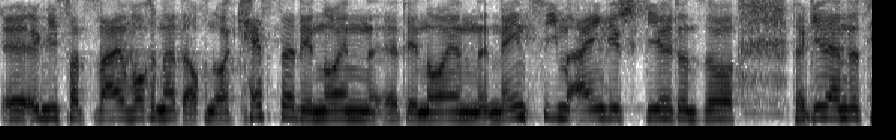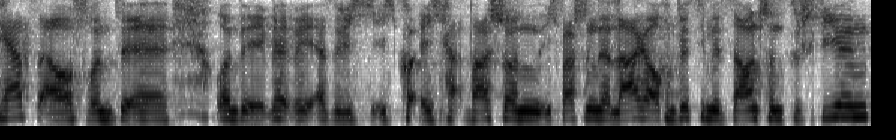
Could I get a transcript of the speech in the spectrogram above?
äh, irgendwie vor zwei Wochen hat auch ein Orchester den neuen, äh, den neuen Main-Theme eingespielt und so. Da geht einem das Herz auf. Und, äh, und äh, also ich, ich, ich war schon, ich war schon in der Lage, auch ein bisschen mit Sound schon zu spielen.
